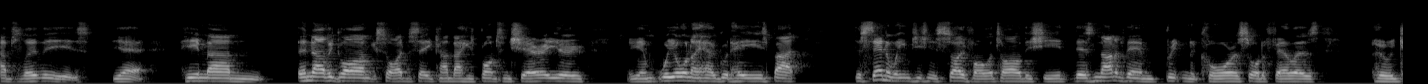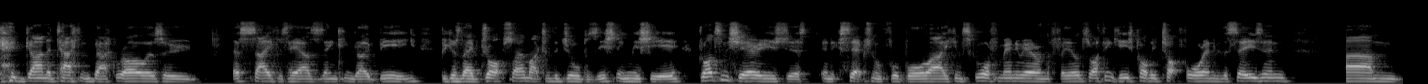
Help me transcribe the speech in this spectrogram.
Absolutely is. Yeah. Him um another guy I'm excited to see come back is Bronson Xerri, who again we all know how good he is, but the centre wing position is so volatile this year. There's none of them Briton Nikora sort of fellas who are gun attacking back rowers who are safe as houses and can go big because they've dropped so much of the dual positioning this year. Bronson Xerri is just an exceptional footballer. He can score from anywhere on the field, so I think he's probably top four end of the season. Um,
